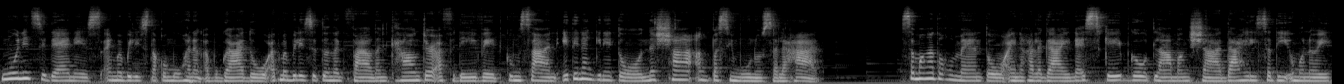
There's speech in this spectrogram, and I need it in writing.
Ngunit si Dennis ay mabilis na kumuha ng abogado at mabilis ito nag-file ng counter affidavit kung saan itinanggi nito na siya ang pasimuno sa lahat. Sa mga dokumento ay nakalagay na scapegoat lamang siya dahil sa di umunoy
